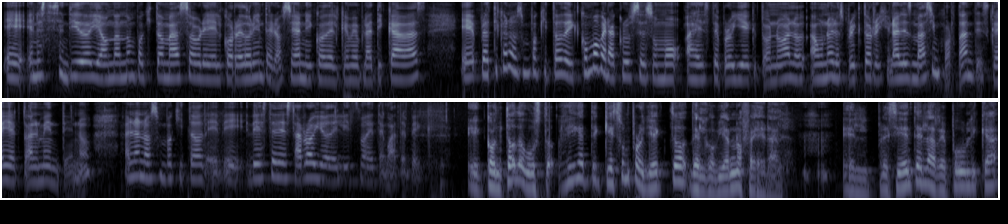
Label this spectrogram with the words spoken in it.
eh, en este sentido y ahondando un poquito más sobre el corredor interoceánico del que me platicabas, eh, platícanos un poquito de cómo Veracruz se sumó a este proyecto, ¿no? A, uno de los proyectos regionales más importantes que hay actualmente, ¿no? Háblanos un poquito de, este desarrollo del Istmo de Tehuantepec. Eh, con todo gusto. Fíjate que es un proyecto del gobierno federal. El presidente de la República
